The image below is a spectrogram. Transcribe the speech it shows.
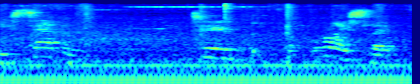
E7 to Ruislip.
